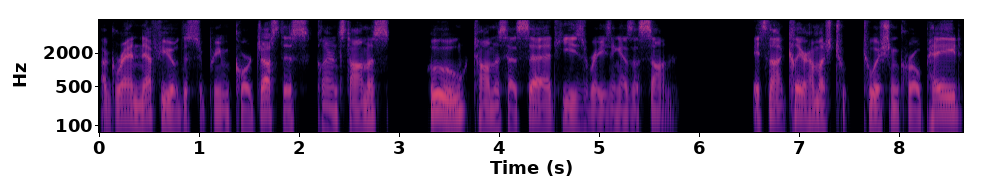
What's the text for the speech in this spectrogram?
a grandnephew of the Supreme Court Justice Clarence Thomas, who Thomas has said he's raising as a son. It's not clear how much t- tuition Crow paid,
